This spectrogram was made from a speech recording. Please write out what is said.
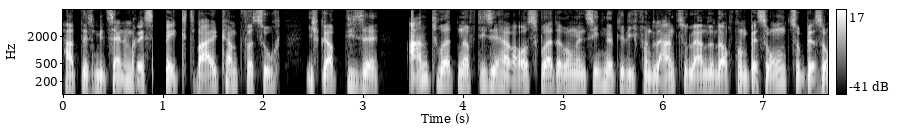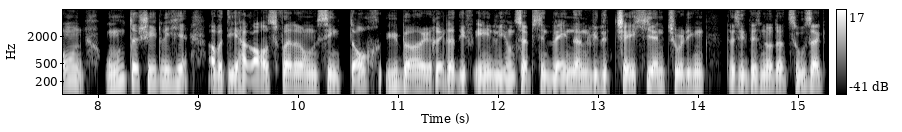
hat es mit seinem Respektwahlkampf versucht. Ich glaube, diese Antworten auf diese Herausforderungen sind natürlich von Land zu Land und auch von Person zu Person unterschiedliche, aber die Herausforderungen sind doch überall relativ ähnlich. Und selbst in Ländern wie Tschechien, entschuldigen, dass ich das nur dazu sage,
